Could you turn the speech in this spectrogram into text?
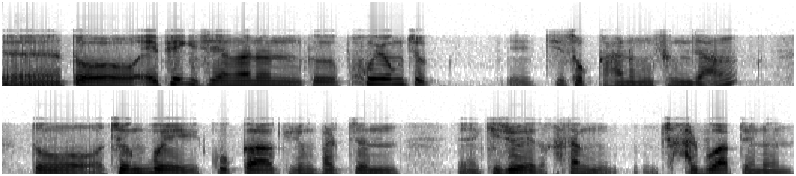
에, 또 APEC이 지향하는 그 포용적 이 지속 가능 성장 또 정부의 국가 균형 발전 에, 기조에도 가장 잘 부합되는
